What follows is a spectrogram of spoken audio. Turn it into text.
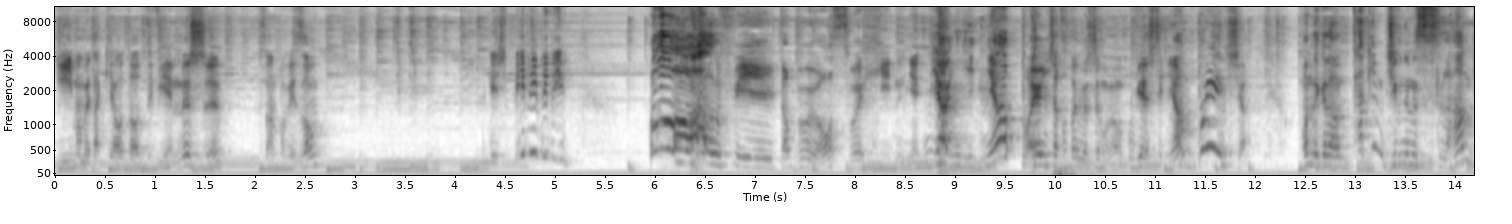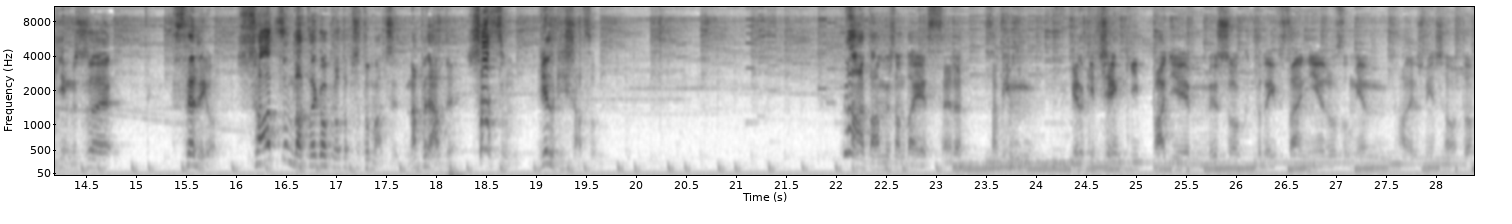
I mamy takie oto dwie myszy, co nam powiedzą. Jakieś pi pi pi pi. O, Alfie! To były osły Chin. Nie, nie, nie, nie mam pojęcia, co te myszy mówią. Uwierzcie, nie mam pojęcia. One gadają takim dziwnym slangiem, że... Serio, szacun dla tego, kto to przetłumaczy. Naprawdę, szacun. Wielki szacun. No, a tam już nam daje ser. Całkiem wielkie dzięki, panie myszo, której wcale nie rozumiem, ale już mniejsza o to.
